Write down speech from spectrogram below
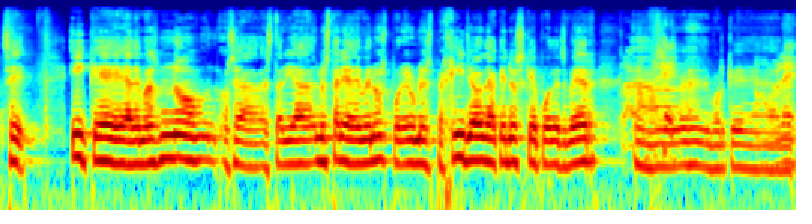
Sí, y que además no, o sea, estaría, no estaría de menos poner un espejillo de aquellos que puedes ver, Claro, ah, eh, porque Hombre. ver,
